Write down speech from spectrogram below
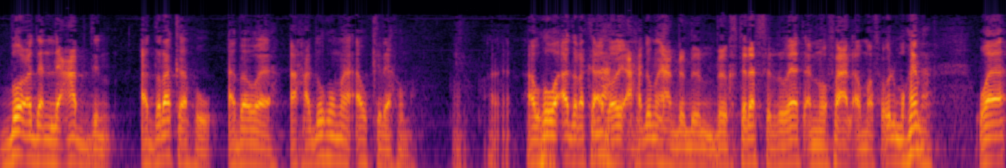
بعدا لعبد أدركه أبواه أحدهما أو كلاهما. أو هو أدرك نعم. أبويه أحدهما يعني باختلاف الروايات أنه فعل أو مفعول مهم. نعم. ولم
